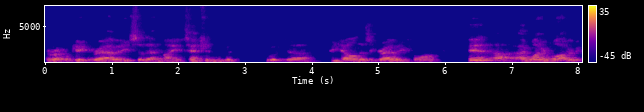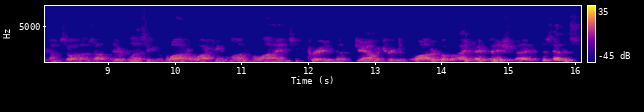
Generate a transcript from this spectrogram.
to replicate gravity, so that my intention would, would, uh, be held as a gravity form. And uh, I wanted water to come, so I was out there blessing the water, walking along the lines and creating the geometry of the water. But I, I finished, I just had this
